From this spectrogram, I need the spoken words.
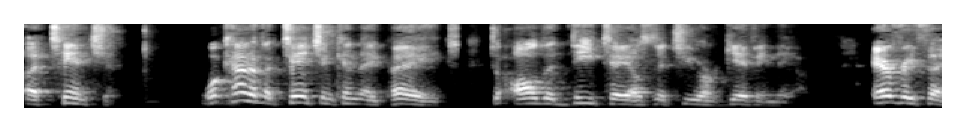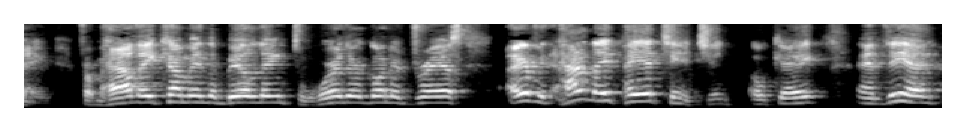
attention. What kind of attention can they pay to all the details that you are giving them? Everything from how they come in the building to where they're going to dress, everything. How do they pay attention? Okay. And then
